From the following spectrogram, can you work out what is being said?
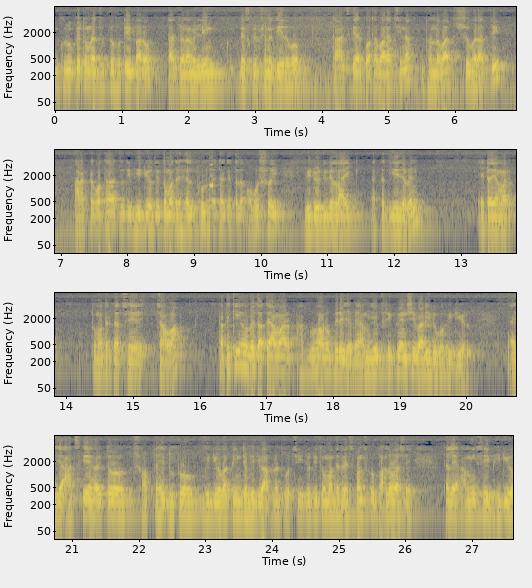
গ্রুপে তোমরা যুক্ত হতেই পারো। তার জন্য আমি লিঙ্ক ডিসক্রিপশনে দিয়ে দেবো। তো আজকে আর কথা বাড়াচ্ছি না। ধন্যবাদ। শুভরাত্রি। আর একটা কথা, যদি ভিডিওটি তোমাদের হেল্পফুল হয়ে থাকে, তাহলে অবশ্যই ভিডিওটিতে লাইক একটা দিয়ে যাবেন। এটাই আমার, তোমাদের কাছে চাওয়া। তাতে কি হবে? তাতে আমার আগ্রহ আরও বেড়ে যাবে। আমি যে ফ্রিকোয়েন্সি বাড়িয়ে দেবো ভিডিওর, এই যে আজকে হয়তো সপ্তাহে দুটো ভিডিও বা তিনটে ভিডিও আপলোড করছি, যদি তোমাদের রেসপন্স খুব ভালো আসে, তাহলে আমি সেই ভিডিও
